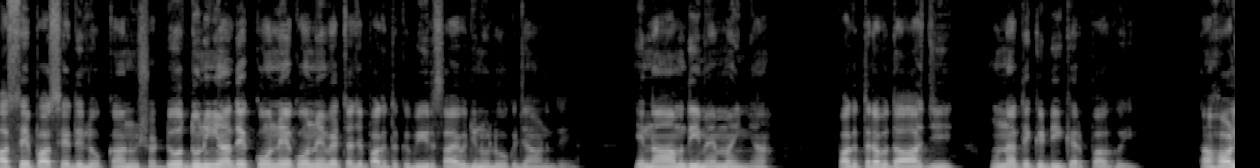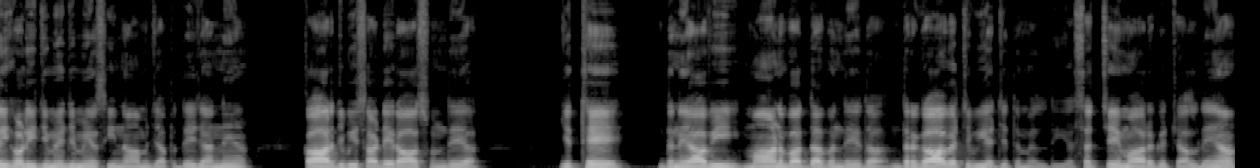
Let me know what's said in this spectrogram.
ਆਸੇ-ਪਾਸੇ ਦੇ ਲੋਕਾਂ ਨੂੰ ਛੱਡੋ। ਦੁਨੀਆ ਦੇ ਕੋਨੇ-ਕੋਨੇ ਵਿੱਚ ਅੱਜ ਭਗਤ ਕਬੀਰ ਸਾਹਿਬ ਜੀ ਨੂੰ ਲੋਕ ਜਾਣਦੇ ਆ। ਇਹ ਨਾਮ ਦੀ ਮਹਿਮਾ ਹੀ ਆ। ਭਗਤ ਰਵਿਦਾਸ ਜੀ, ਉਹਨਾਂ ਤੇ ਕਿੱਡੀ ਕਿਰਪਾ ਹੋਈ। ਤਾਂ ਹੌਲੀ-ਹੌਲੀ ਜਿਵੇਂ-ਜਿਵੇਂ ਅਸੀਂ ਨਾਮ ਜਪਦੇ ਜਾਂਦੇ ਆ, ਕਾਰਜ ਵੀ ਸਾਡੇ ਰਾਸ ਹੁੰਦੇ ਆ। ਜਿੱਥੇ ਦੁਨਿਆਵੀ ਮਾਣ ਵਾਧਾ ਬੰਦੇ ਦਾ ਦਰਗਾਹ ਵਿੱਚ ਵੀ ਇੱਜ਼ਤ ਮਿਲਦੀ ਆ। ਸੱਚੇ ਮਾਰਗ ਚੱਲਦੇ ਆ,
